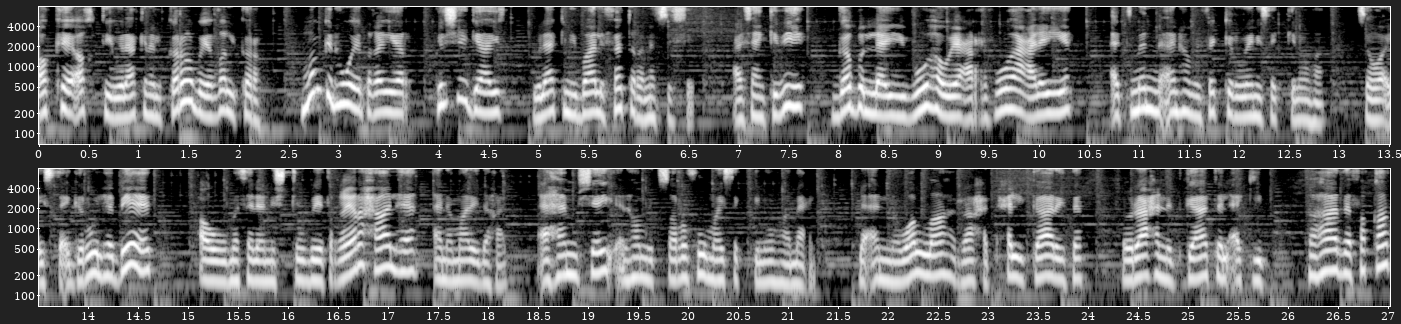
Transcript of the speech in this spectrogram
أوكي أختي ولكن الكرة بيظل كرة. ممكن هو يتغير كل شيء جايز ولكن يبالي فترة نفس الشيء. عشان كذي قبل لا يجيبوها ويعرفوها علي أتمنى أنهم يفكروا وين يسكنوها. سواء يستأجروا لها بيت أو مثلا يشتروا بيت غير حالها أنا مالي دخل. أهم شيء إنهم يتصرفوا ما يسكنوها معي. لأنه والله راح تحل كارثة وراح نتقاتل أكيد. فهذا فقط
